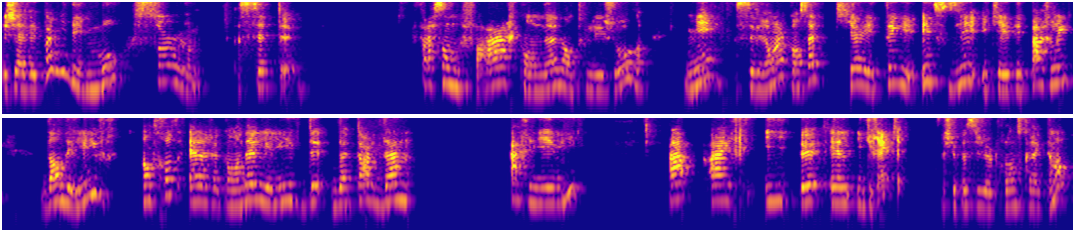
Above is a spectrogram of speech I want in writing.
je n'avais pas mis des mots sur cette façon de faire qu'on a dans tous les jours, mais c'est vraiment un concept qui a été étudié et qui a été parlé dans des livres. Entre autres, elle recommandait les livres de Dr. Dan Ariely, A-R-I-E-L-Y. Je ne sais pas si je le prononce correctement.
